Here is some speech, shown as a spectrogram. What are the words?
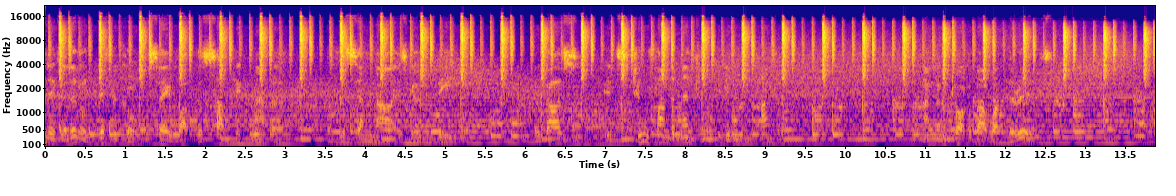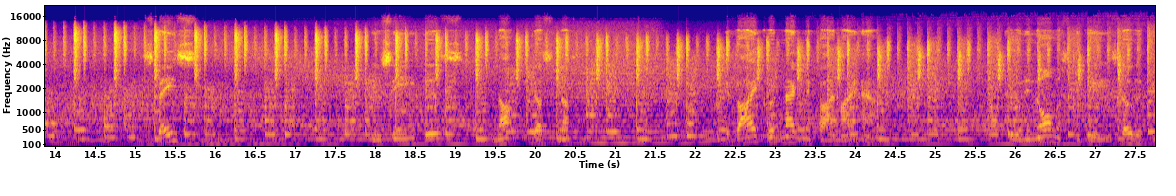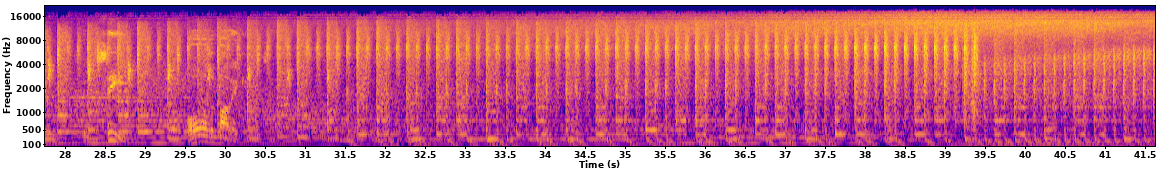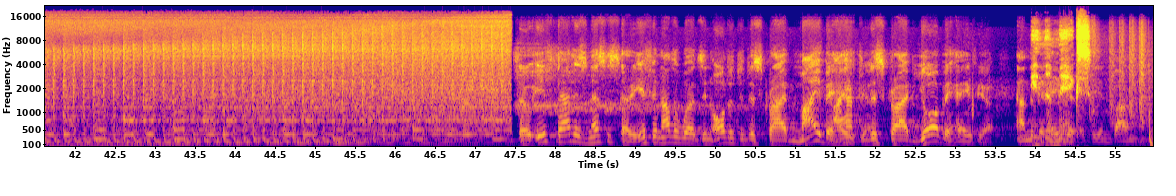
Find it a little difficult to say what the subject matter of this seminar is going to be because it's too fundamental to give it a title. I'm going to talk about what there is. Space, you see, is not just nothing. If I could magnify my hand to an enormous degree so that you could see all the molecules. So if that is necessary, if in other words, in order to describe my behavior, I have to describe your behavior and the In the behavior mix. of the environment.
